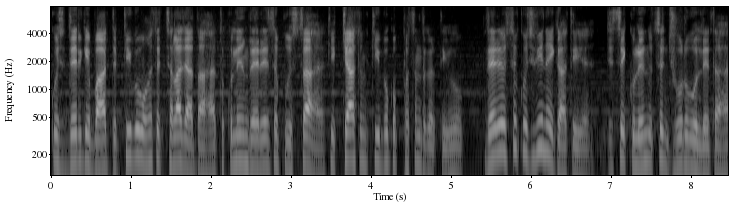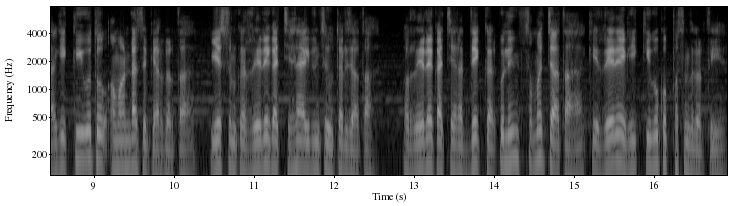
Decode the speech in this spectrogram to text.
कुछ देर के बाद जब कीबो वहाँ से चला जाता है तो कुलीन रेरे से पूछता है कि क्या तुम कीबो को पसंद करती हो? रेरे उसे कुछ भी नहीं कहती है, जिससे कुलीन उससे झूठ बोल देता है कि कीबो तो अमांडा से प्यार करता है। ये सुनकर रेरे का चेहरा एक दिन से उतर जाता है, और रेरे का चेहरा देखकर कुलीन समझ जाता है कि रेरे भी कीबो को पसंद करती है।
